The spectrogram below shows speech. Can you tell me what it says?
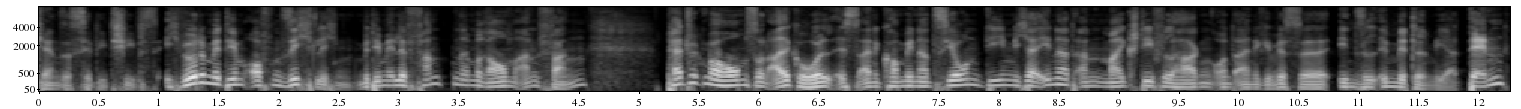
Kansas City Chiefs. Ich würde mit dem Offensichtlichen, mit dem Elefanten im Raum anfangen. Patrick Mahomes und Alkohol ist eine Kombination, die mich erinnert an Mike Stiefelhagen und eine gewisse Insel im Mittelmeer. Denn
